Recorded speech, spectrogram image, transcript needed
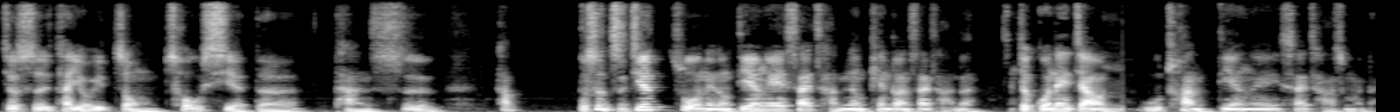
就是它有一种抽血的。唐氏，它不是直接做那种 DNA 筛查那种片段筛查的，就国内叫无创 DNA 筛查什么的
